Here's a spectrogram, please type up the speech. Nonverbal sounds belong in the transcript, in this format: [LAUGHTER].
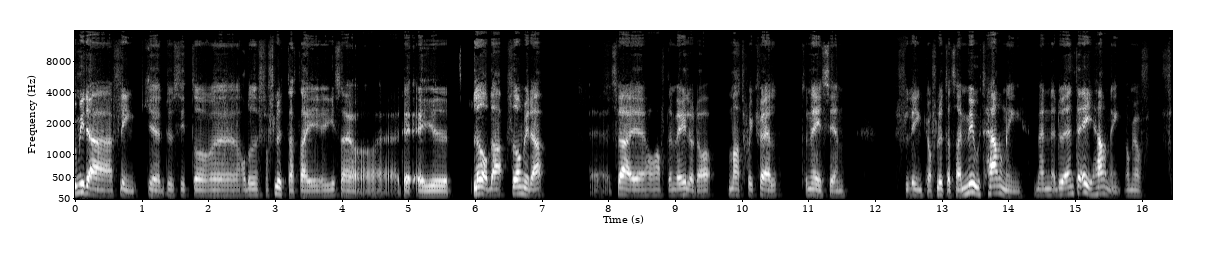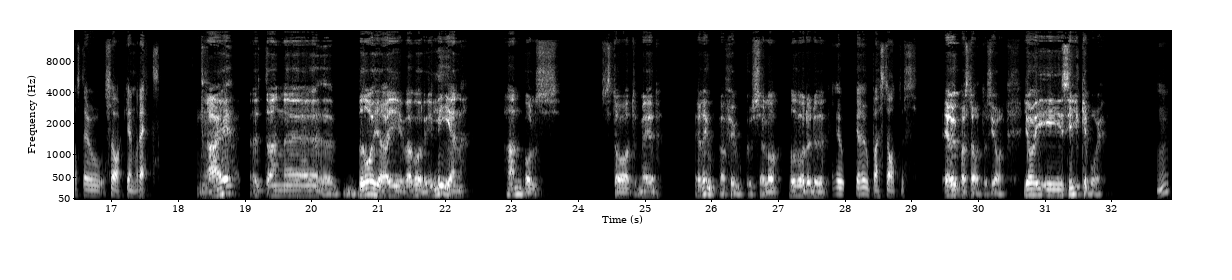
Godmiddag Flink. Du sitter, har du förflyttat dig gissar jag. Det är ju lördag förmiddag. Sverige har haft en vilodag. Match ikväll. Tunisien. Flink har flyttat sig mot Härning men du är inte i Härning om jag förstod saken rätt. Nej, utan eh, börjar i, vad var det, i Len handbollsstad med Europafokus eller hur var det du? Europastatus. Europastatus ja. Jag är i Silkeborg. Mm.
